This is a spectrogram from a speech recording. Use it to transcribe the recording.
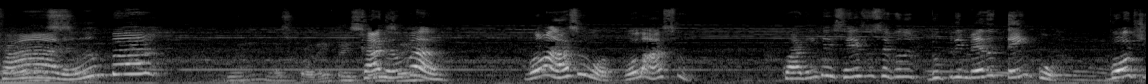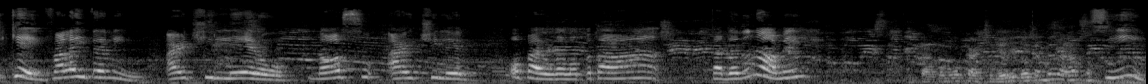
Caramba! Nossa, 46, Caramba! hein? Golaço, vô. Golaço. 46 do segundo do primeiro tempo. Gol de quem? Fala aí pra mim. Artilheiro. Nosso artilheiro. Opa, o Galopa tá tá dando nome, hein? Tá como cartilheiro do campeonato. Sim.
